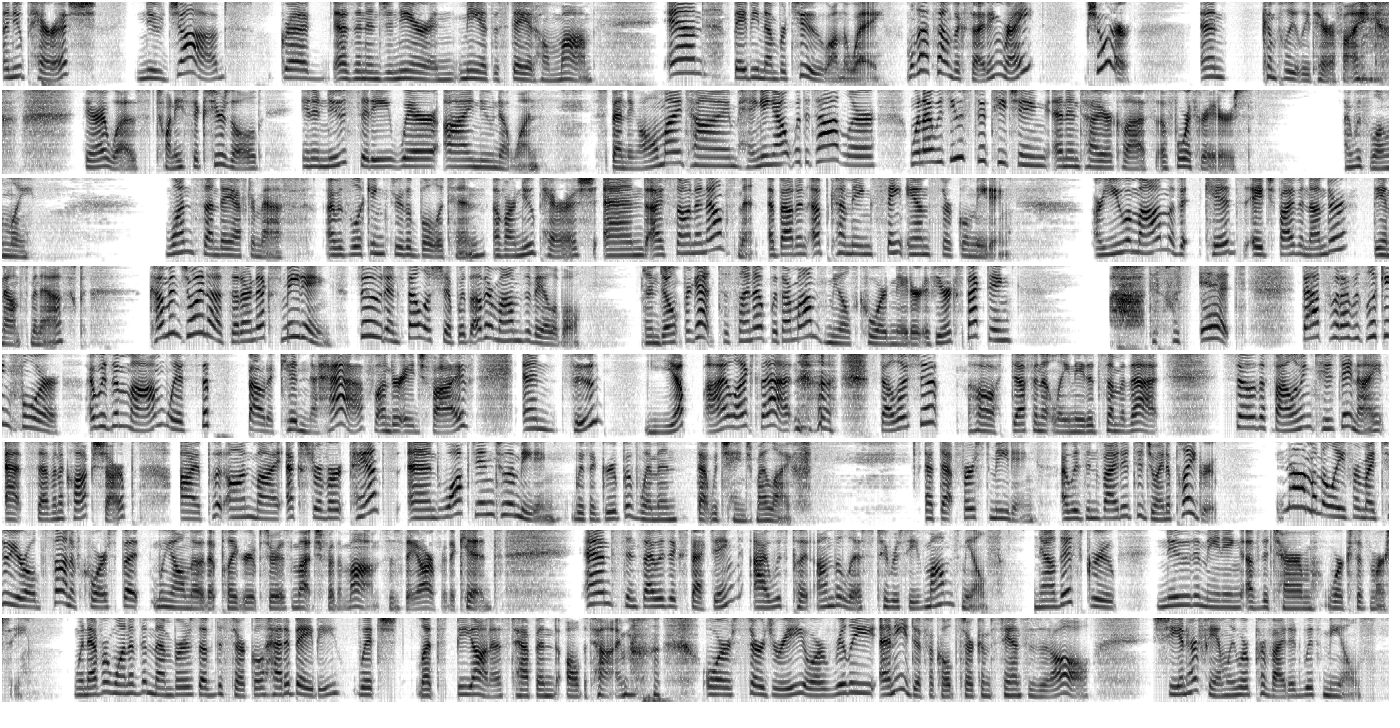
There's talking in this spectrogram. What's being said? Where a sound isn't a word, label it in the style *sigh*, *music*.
a new parish, new jobs, Greg as an engineer and me as a stay at home mom, and baby number two on the way. Well, that sounds exciting, right? Sure. And completely terrifying. *laughs* there I was, 26 years old, in a new city where I knew no one, spending all my time hanging out with a toddler when I was used to teaching an entire class of fourth graders. I was lonely. One Sunday after Mass, I was looking through the bulletin of our new parish and I saw an announcement about an upcoming St. Anne's Circle meeting. Are you a mom of kids age five and under? The announcement asked. Come and join us at our next meeting. Food and fellowship with other moms available. And don't forget to sign up with our Mom's Meals coordinator if you're expecting. Oh, this was it. That's what I was looking for. I was a mom with about a kid and a half under age five. And food? Yep, I liked that. *laughs* Fellowship? Oh, definitely needed some of that. So the following Tuesday night at 7 o'clock sharp, I put on my extrovert pants and walked into a meeting with a group of women that would change my life. At that first meeting, I was invited to join a playgroup. Nominally for my two year old son, of course, but we all know that playgroups are as much for the moms as they are for the kids. And since I was expecting, I was put on the list to receive mom's meals. Now, this group knew the meaning of the term works of mercy. Whenever one of the members of the circle had a baby, which, let's be honest, happened all the time, *laughs* or surgery, or really any difficult circumstances at all, she and her family were provided with meals.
